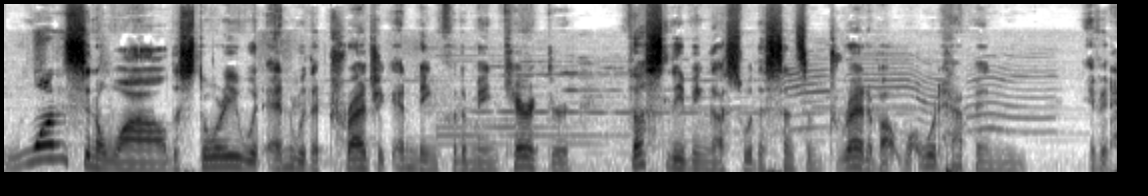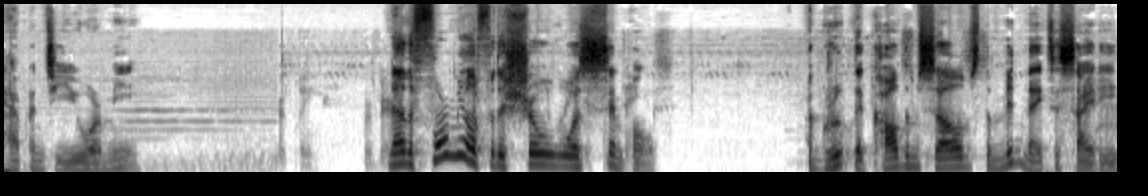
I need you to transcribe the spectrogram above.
Once in a while, the story would end with a tragic ending for the main character, thus leaving us with a sense of dread about what would happen if it happened to you or me. Now, the formula for the show was simple. A group that called themselves the Midnight Society,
